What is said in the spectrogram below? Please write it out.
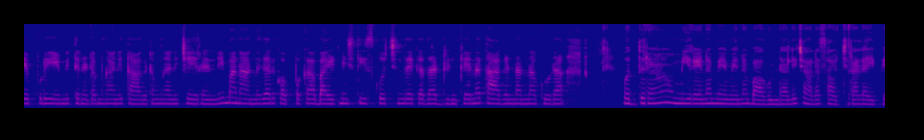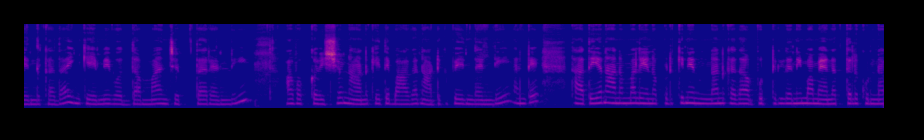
ఎప్పుడు ఏమి తినడం కానీ తాగటం కానీ చేయరండి. మా నాన్నగారి గొప్పగా బయట నుంచి తీసుకొచ్చిందే కదా డ్రింక్ అయినా తాగండి అన్నా కూడా. వద్దురా మీరైనా మేమైనా బాగుండాలి. చాలా సంవత్సరాలు అయిపోయింది కదా ఇంకేమీ వద్దమ్మా అని చెప్తారండి. ఆ ఒక్క విషయం నాన్నకైతే బాగా నాటుకుపోయిందండి. అంటే తాతయ్య నానమ్మ లేనప్పటికీ నేను ఉన్నాను కదా పుట్టిల్లని మా మేనత్తలకు ఉన్నా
